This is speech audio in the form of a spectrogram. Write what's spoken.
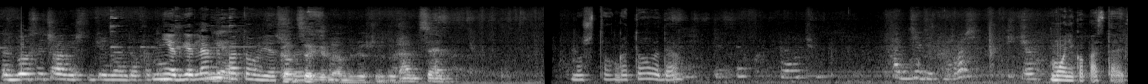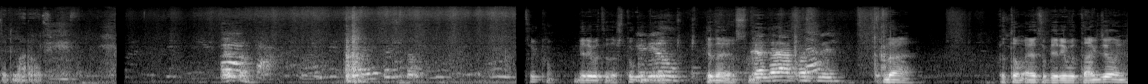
Это было сначала вешать гирлянду, а потом... Нет, гирлянды Нет. потом В конце вешают. гирлянды В вешают. конце. Ну что, готовы, да? А где Дед Мороз? Моника поставит Дед Мороз. Цикл. Бери вот эту штуку, Кирилл. кидай ее сюда. Когда после... Да. Потом эту бери вот так делай.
